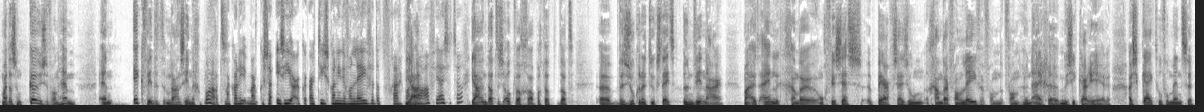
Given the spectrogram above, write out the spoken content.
Maar dat is een keuze van hem. En ik vind het een waanzinnige plaat. Maar, kan hij, maar is hij ar- artiest, kan hij ervan leven? Dat vraag ik me Ja. af. Ja, is dat zo? Ja, en dat is ook wel grappig. Dat, dat, eh, we zoeken natuurlijk steeds een winnaar. Maar uiteindelijk gaan er ongeveer zes per seizoen gaan daarvan leven van, van hun eigen muziekcarrière. Als je kijkt hoeveel mensen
